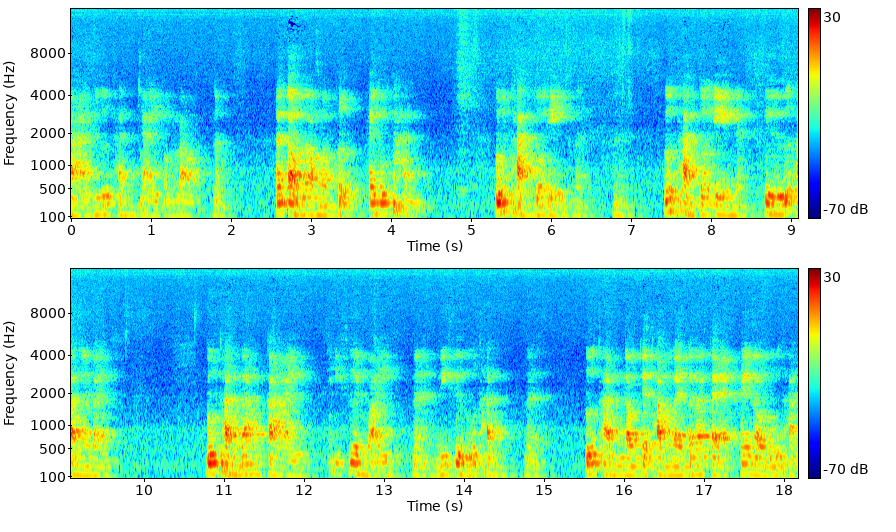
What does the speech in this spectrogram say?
กาย ไม่รู้ทันใจของเรานะนั้นเราลองมาฝึกให้รู้ทัน รู้ทันตัวเองนะรู้ทันตัวเองเนี่ย คือรู้ทันอะไร รู้ทันร่างกายที่เคลื่อนไหวนะนี่คือรู้ทันนะรู้ทันเราจะทำอะไรก็แล้วแต่ให้เรารู้ทัน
